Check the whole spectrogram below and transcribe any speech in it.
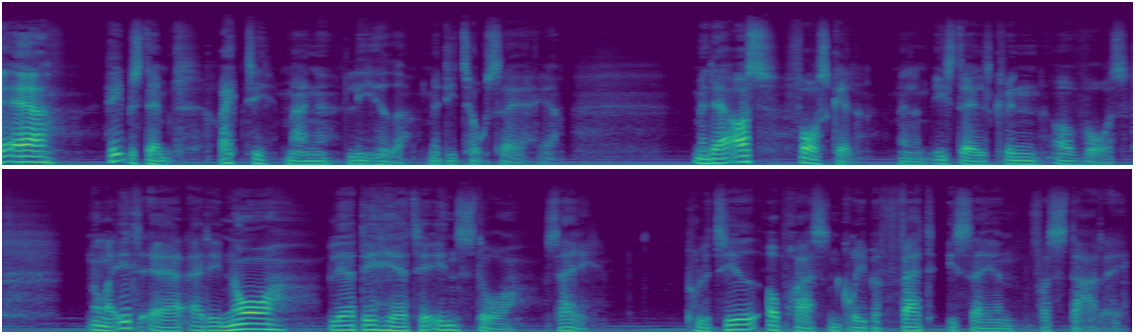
Der er helt bestemt rigtig mange ligheder med de to sager her. Men der er også forskel mellem Isdals kvinde og vores. Nummer et er, at i Norge bliver det her til en stor sag. Politiet og pressen griber fat i sagen fra start af.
